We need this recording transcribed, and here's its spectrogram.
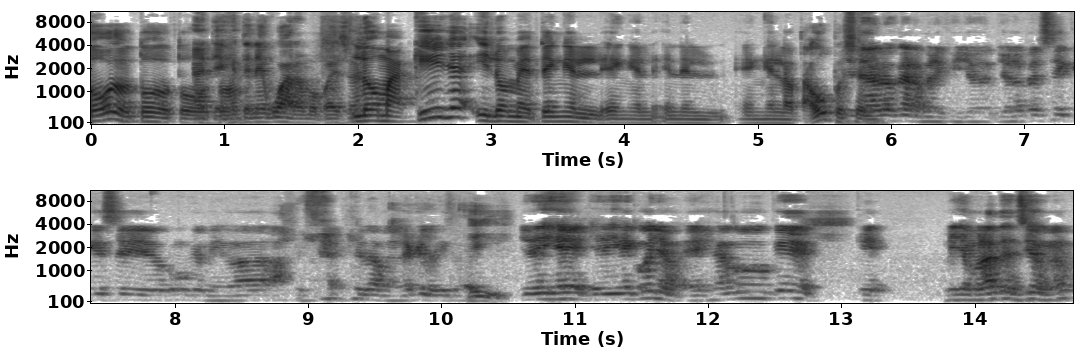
todo. todo, todo. Ah, tienes que tener guáramo para eso. Lo maquilla y lo mete en el, en el, en el, en el ataúd, pues. El- hablo claro, pero es que yo, yo no pensé que ese video como que me iba a afectar de la manera que lo hizo. Ey, Yo dije, yo dije, coño, es algo que, que me llamó la atención, ¿no?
